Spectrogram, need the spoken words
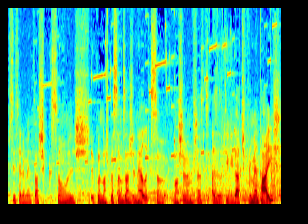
sinceramente acho que são as. quando nós passamos à janela, que são, nós chamamos as atividades experimentais.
